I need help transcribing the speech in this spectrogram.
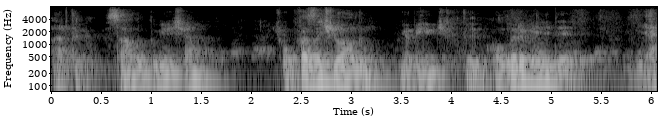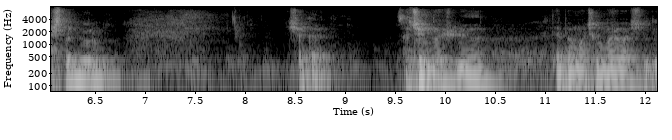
Artık sağlıklı bir yaşam. Çok fazla kilo aldım. Göbeğim çıktı. Kollarım eridi. Yaşlanıyorum. Şaka. Saçım dökülüyor. Tepem açılmaya başladı.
